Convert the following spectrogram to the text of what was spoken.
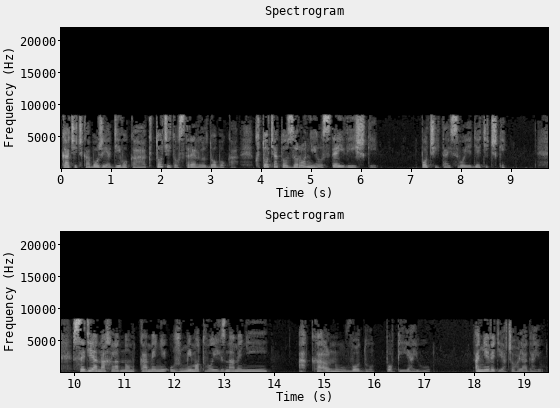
Kačička Božia divoká, kto ti to strelil do boka? Kto ťa to zronil z tej výšky? Počítaj svoje detičky. Sedia na chladnom kameni už mimo tvojich znamení a kalnú vodu popíjajú a nevedia, čo hľadajú.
